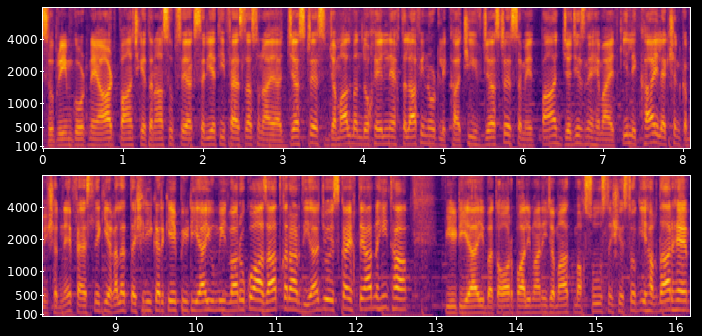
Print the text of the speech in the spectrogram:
सुप्रीम कोर्ट ने आठ पाँच के तनासब से अक्सरियती फैसला सुनाया। जस्टिस जमाल बंदोखेल ने अख्तलाफी नोट लिखा। चीफ जस्टिस समेत पाँच जजेस ने हिमायत की। लिखा, इलेक्शन कमीशन ने फैसले की गलत तशरी करके पी टी आई उम्मीदवारों को आज़ाद करार दिया, जो इसका इख्तियार नहीं था। पी टी आई बतौर पार्लिमानी जमात मखसूस नशस्तों की हकदार है।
